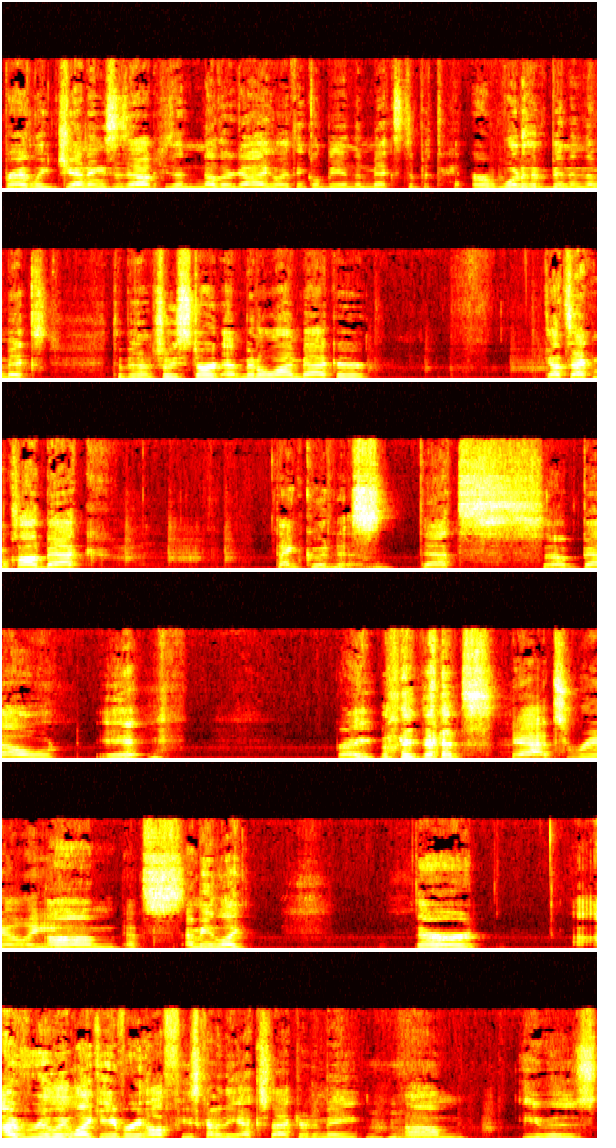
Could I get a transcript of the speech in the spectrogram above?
Bradley Jennings is out. He's another guy who I think will be in the mix to or would have been in the mix to potentially start at middle linebacker. Got Zach McCloud back. Thank goodness. That's about it, right? Like that's. Yeah, it's really Um, that's I mean, like there are. I really like Avery Huff. He's kind of the X factor to me. Um, he was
